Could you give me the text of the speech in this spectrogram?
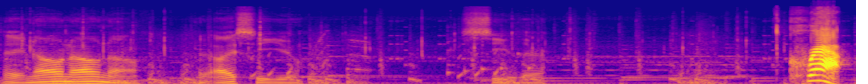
Hey, no, no, no. I see you. See you there. Crap!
